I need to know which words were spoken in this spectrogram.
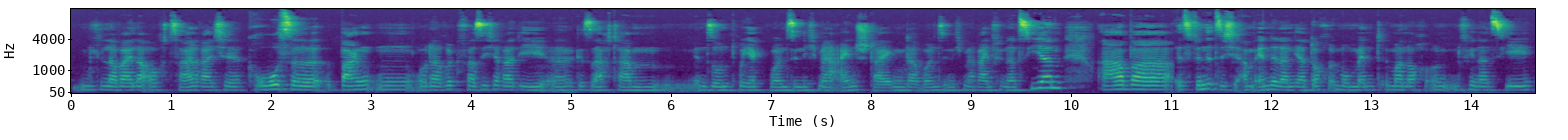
mittlerweile auch zahlreiche große Banken oder Rückversicherer, die äh, gesagt haben, in so ein Projekt wollen sie nicht mehr einsteigen, da wollen sie nicht mehr rein finanzieren. Aber es findet sich am Ende dann ja doch im Moment immer noch irgendein Finanzier,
